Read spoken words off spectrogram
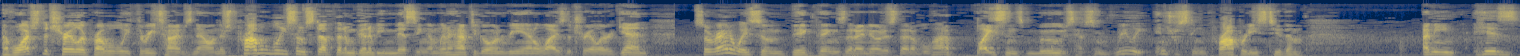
I've watched the trailer probably three times now, and there's probably some stuff that I'm going to be missing. I'm going to have to go and reanalyze the trailer again. So right away, some big things that I noticed that a lot of Bison's moves have some really interesting properties to them. I mean, his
